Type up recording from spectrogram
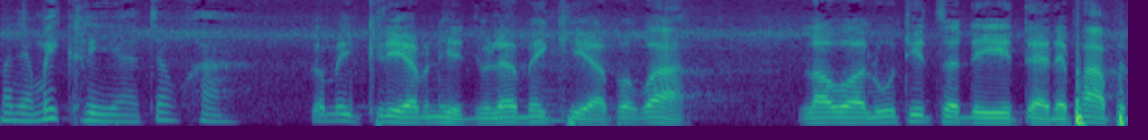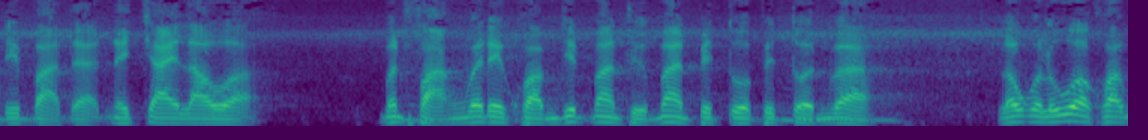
มันยังไม่เคลียร์เจ้าค่ะ ก็ไม่เคลียร์มันเห็นอยู่แล้วไม่เคลียร์เพราะว่าเราอะรู้ทฤษฎีแต่ในภาคปฏิบัติอะในใจเราอะ มันฝังไว้ในความยึดมั่นถือมั่นเป็นตัวเป็นตนว่า เราก็รู้ว่าความ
